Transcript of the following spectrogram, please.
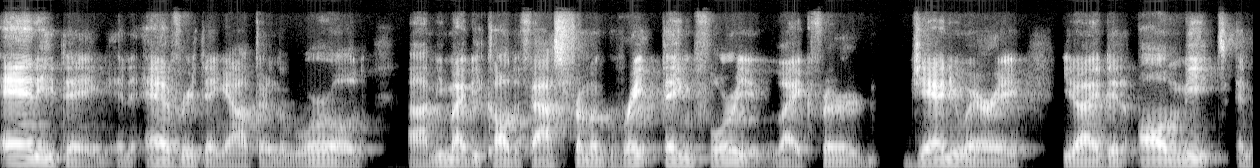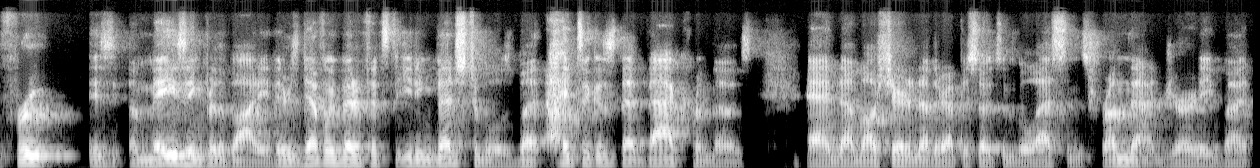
anything and everything out there in the world um, you might be called to fast from a great thing for you like for January, you know, I did all meat and fruit is amazing for the body. There's definitely benefits to eating vegetables, but I took a step back from those. And um, I'll share in another episode some of the lessons from that journey. But,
